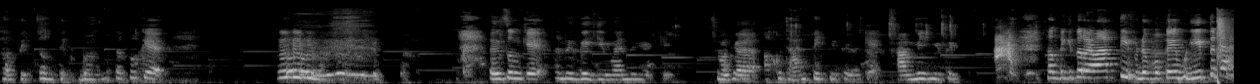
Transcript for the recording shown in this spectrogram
cantik-cantik banget. Aku kayak. Langsung kayak aduh gak gimana ya? Kayak semoga aku cantik gitu ya. Kayak kami gitu. Ah cantik itu relatif udah pokoknya begitu dah.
